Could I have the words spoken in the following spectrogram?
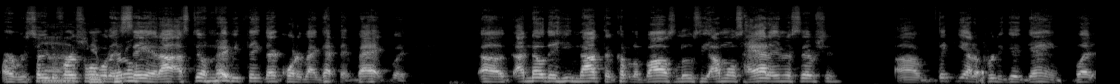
or received the Uh, first Cam fumble? They said. I, I still maybe think their quarterback got that back, but uh, I know that he knocked a couple of balls loose. He almost had an interception. Uh, I think he had a pretty good game, but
